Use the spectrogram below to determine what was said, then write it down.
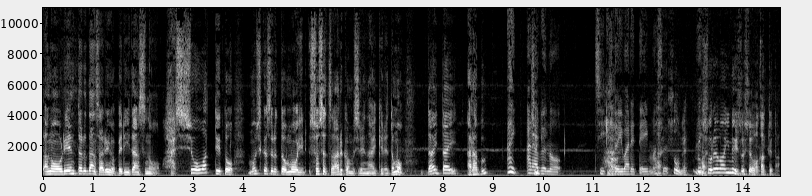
あの、オリエンタルダンスあるいはベリーダンスの発祥はっていうと、もしかするともう諸説あるかもしれないけれども、大体アラブ？はい。アラブの地域と言われています。はい。そうね、はい。それはイメージとしては分かってた、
